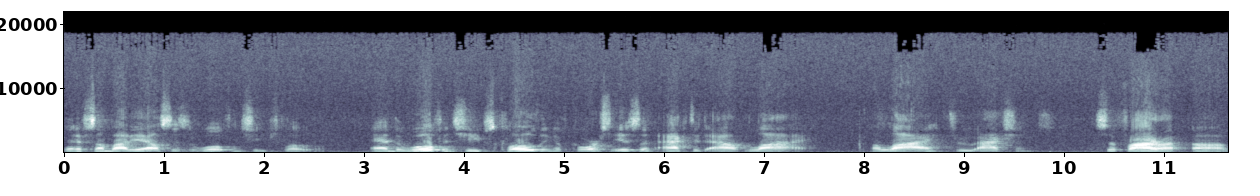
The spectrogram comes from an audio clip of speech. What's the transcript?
than if somebody else is the wolf in sheep's clothing. And the wolf in sheep's clothing, of course, is an acted out lie, a lie through actions. Sapphira uh,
